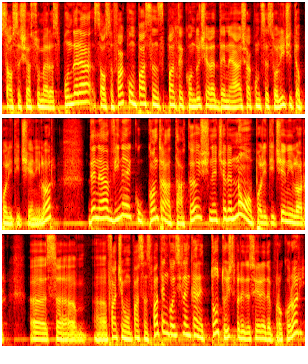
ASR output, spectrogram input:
sau să-și asume răspunderea sau să facă un pas în spate conducerea DNA, așa cum se solicită politicienilor, DNA vine cu contraatacă și ne cere nouă politicienilor uh, să uh, facem un pas în spate în condițiile în care totuși, spre deosebire de procurori,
